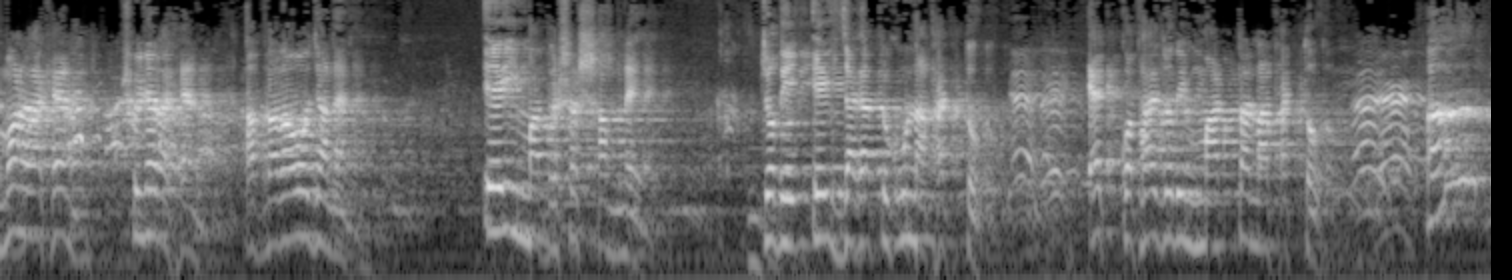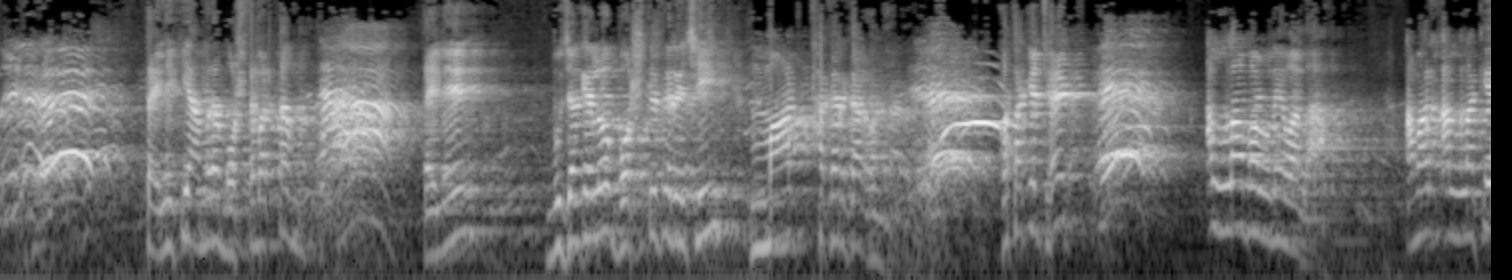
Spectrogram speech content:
মনে রাখেন শুনে রাখেন আপনারাও জানেন এই মাদ্রাসার সামনে যদি এই জায়গাটুকু না থাকতো এক কথায় যদি মাঠটা না থাকতো হ্যাঁ? তাইলে কি আমরা বসতে পারতাম? তাইলে বুঝা গেল বসতে পেরেছি মাঠ থাকার কারণে। কথাকে ঠিক? আল্লাহ বলনেওয়ালা আমার আল্লাহকে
